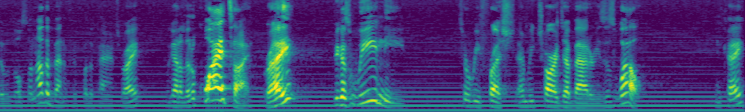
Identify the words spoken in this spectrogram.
There was also another benefit for the parents, right? We got a little quiet time, right? Because we need to refresh and recharge our batteries as well. Okay?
